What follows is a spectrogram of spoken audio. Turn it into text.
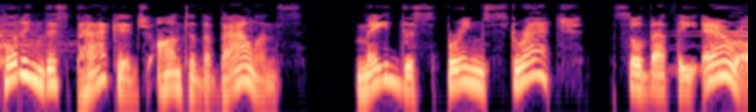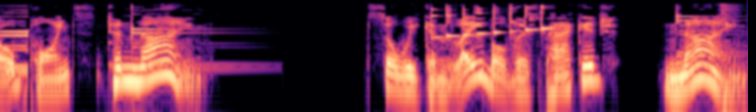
Putting this package onto the balance made the spring stretch so that the arrow points to 9. So we can label this package 9.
